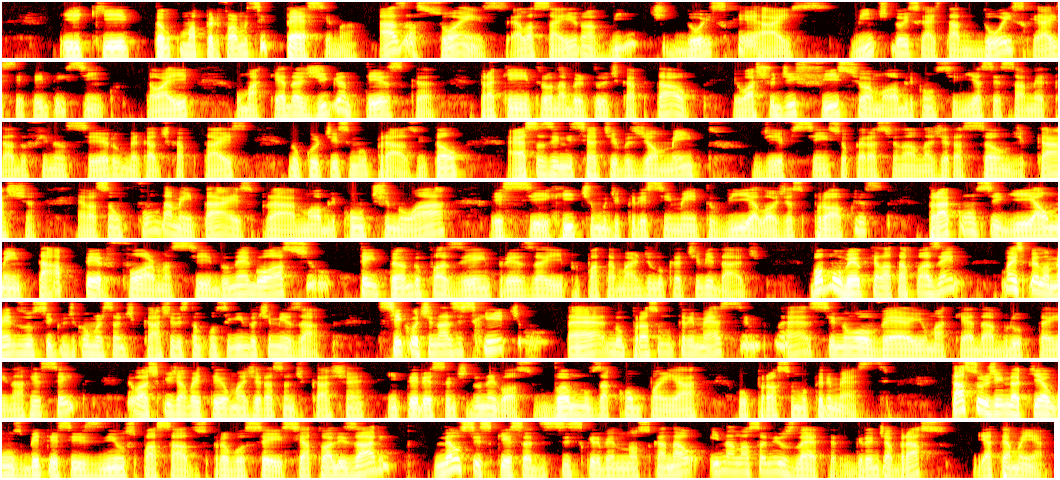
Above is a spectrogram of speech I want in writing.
e que estão com uma performance péssima. As ações, elas saíram a 22 reais. 22 reais, está R$ 2,75. Então aí uma queda gigantesca para quem entrou na abertura de capital. Eu acho difícil a Mobile conseguir acessar mercado financeiro, mercado de capitais no curtíssimo prazo. Então, essas iniciativas de aumento de eficiência operacional na geração de caixa elas são fundamentais para a Mobile continuar esse ritmo de crescimento via lojas próprias, para conseguir aumentar a performance do negócio, tentando fazer a empresa ir para o patamar de lucratividade. Vamos ver o que ela está fazendo, mas pelo menos o ciclo de conversão de caixa eles estão conseguindo otimizar. Se continuar esse ritmo, né, no próximo trimestre, né, se não houver uma queda abrupta aí na receita, eu acho que já vai ter uma geração de caixa interessante do negócio. Vamos acompanhar o próximo trimestre. Tá surgindo aqui alguns BTCs News passados para vocês se atualizarem. Não se esqueça de se inscrever no nosso canal e na nossa newsletter. grande abraço e até amanhã.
